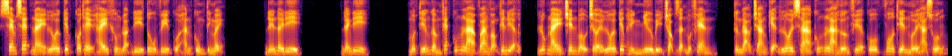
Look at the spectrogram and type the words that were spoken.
xem xét này lôi kiếp có thể hay không đoạt đi tu vi của hắn cùng tính mệnh. Đến đây đi. Đánh đi. Một tiếng gầm thét cũng là vang vọng thiên địa, lúc này trên bầu trời lôi kiếp hình như bị chọc giận một phen, từng đạo tráng kiện lôi xả cũng là hướng phía cố vô thiên mới hạ xuống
